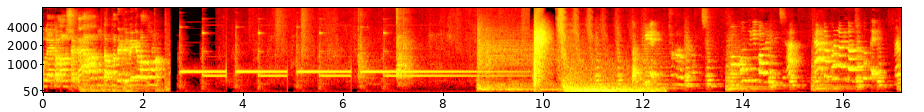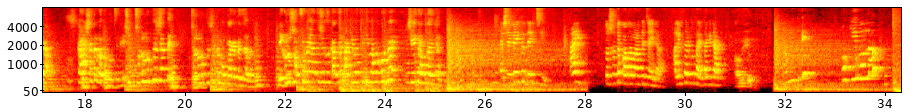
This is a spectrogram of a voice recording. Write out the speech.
সমতুল্য একটা মানুষের গায়ে হাত তুলতে আপনাদের বিবেকে দিচ্ছে হ্যাঁ? না। এগুলো সবসময় কীভাবে করবে, সেই হ্যাঁ সেটাই তো দেখছি। আই তোর সাথে কথা বাড়াতে চাই না। আলিফ স্যার কোথায়? তাকে ডাক। আমি ও কি বলল?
